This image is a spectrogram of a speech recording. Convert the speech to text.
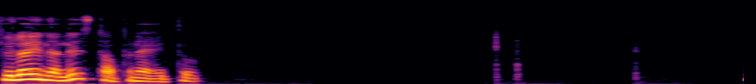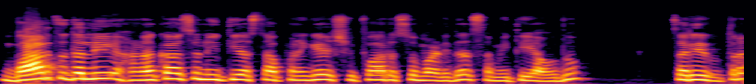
ಜುಲೈನಲ್ಲಿ ಸ್ಥಾಪನೆ ಆಯಿತು. ಭಾರತದಲ್ಲಿ ಹಣಕಾಸು ನೀತಿಯ ಸ್ಥಾಪನೆಗೆ ಶಿಫಾರಸು ಮಾಡಿದ ಸಮಿತಿ ಯಾವುದು? ಸರಿಯಾದ ಉತ್ತರ.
